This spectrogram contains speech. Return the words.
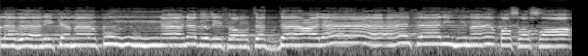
قال ذلك ما كنا نبغي فارتدا على آثارهما قصصا.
